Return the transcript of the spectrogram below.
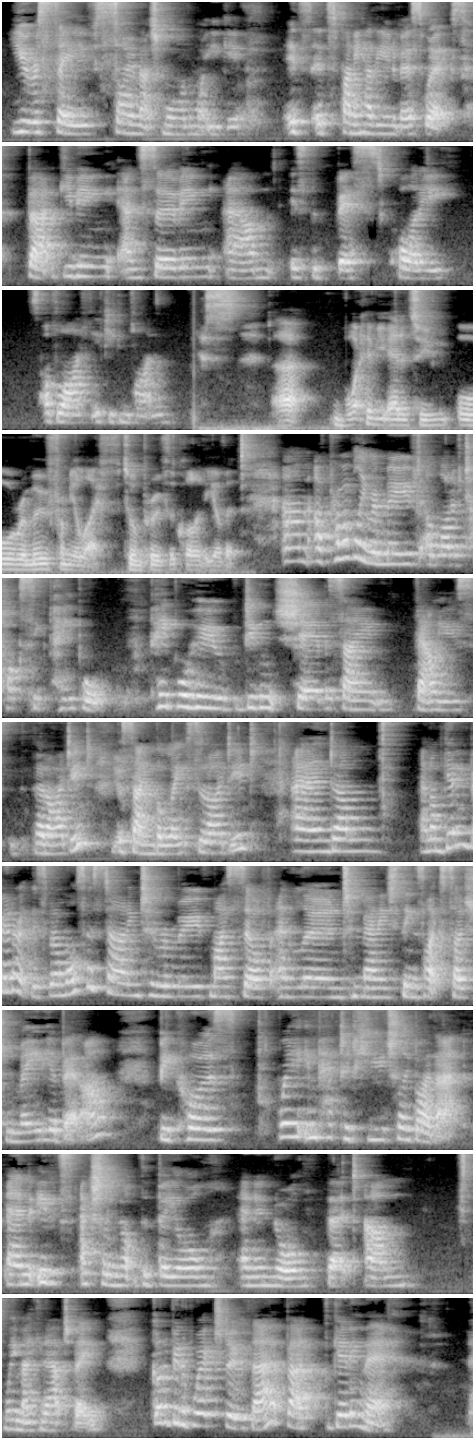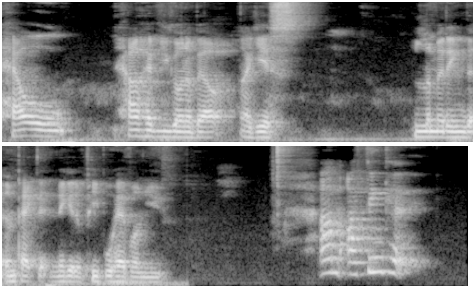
you receive so much more than what you give. It's, it's funny how the universe works. But giving and serving um, is the best quality of life if you can find them. Yes. Uh, what have you added to or removed from your life to improve the quality of it? Um, I've probably removed a lot of toxic people, people who didn't share the same values that I did, Yep. the same beliefs that I did, and um, and I'm getting better at this. But I'm also starting to remove myself and learn to manage things like social media better because we're impacted hugely by that, and it's actually not the be all and end all that um, we make it out to be. Got a bit of work to do with that, but getting there. How how have you gone about, I guess, limiting the impact that negative people have on you? Um, I think, it,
